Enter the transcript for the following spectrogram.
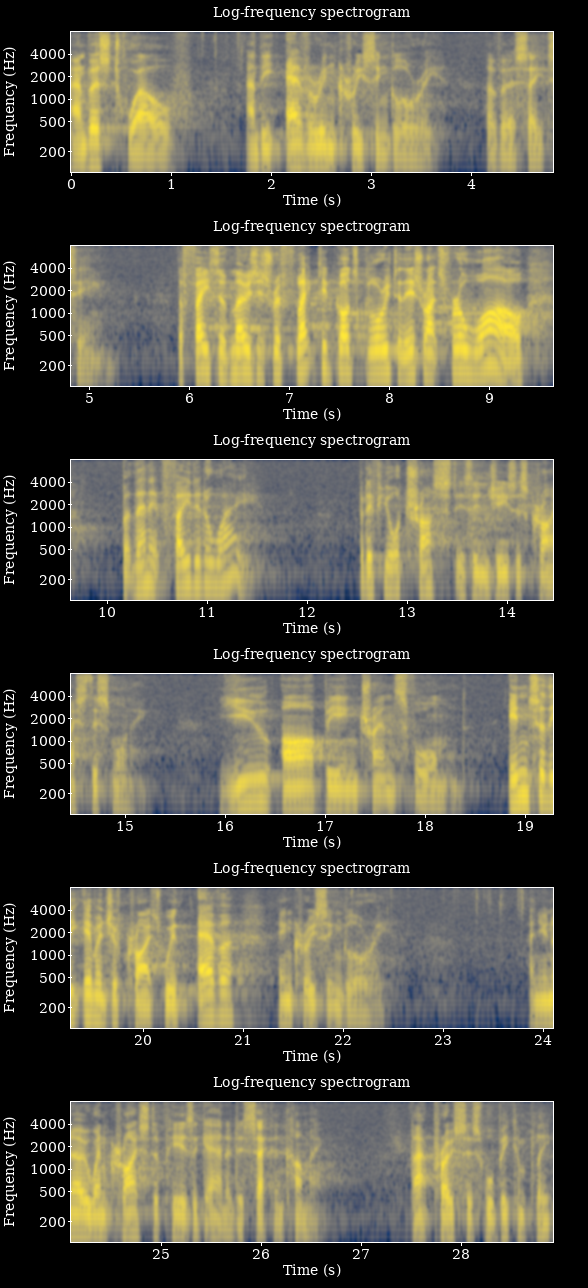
and verse 12 and the ever increasing glory of verse 18. The face of Moses reflected God's glory to the Israelites for a while, but then it faded away. But if your trust is in Jesus Christ this morning, you are being transformed into the image of Christ with ever increasing glory. And you know, when Christ appears again at his second coming, that process will be complete.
